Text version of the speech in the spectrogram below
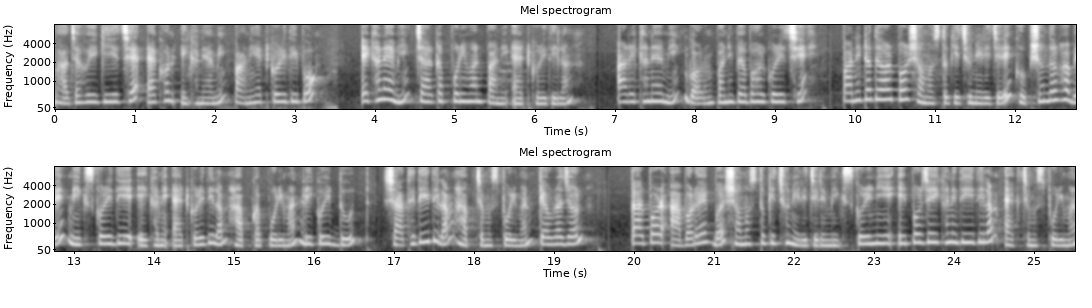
ভাজা হয়ে গিয়েছে। এখন এখানে আমি পানি অ্যাড করে দিব। এখানে আমি চার কাপ পরিমাণ পানি অ্যাড করে দিলাম। আর এখানে আমি গরম পানি ব্যবহার করেছি। পানিটা দেওয়ার পর সমস্ত কিছু নেড়ে চেড়ে খুব সুন্দরভাবে মিক্স করে দিয়ে এখানে অ্যাড করে দিলাম হাফ কাপ পরিমাণ লিকুইড দুধ। সাথে দিয়ে দিলাম হাফ চামচ পরিমাণ কেওড়া জল। তারপর আবারও একবার সমস্ত কিছু নেড়েচেড়ে মিক্স করে নিয়ে এই পর্যায়ে এখানে দিয়ে দিলাম এক চামচ পরিমাণ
